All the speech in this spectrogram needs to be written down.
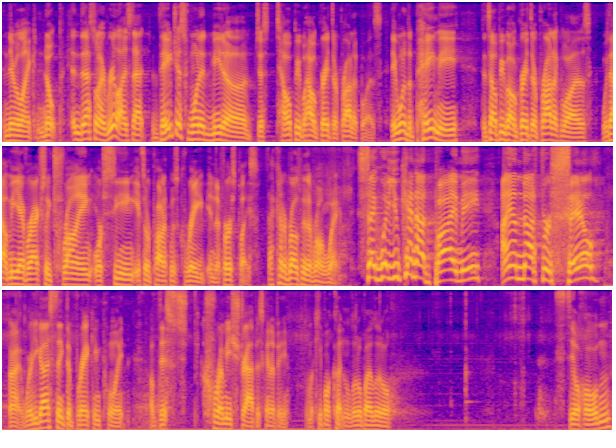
And they were like, nope. And that's when I realized that they just wanted me to just tell people how great their product was. They wanted to pay me to tell people how great their product was without me ever actually trying or seeing if their product was great in the first place. That kind of rubs me the wrong way. Segway, you cannot buy me. I am not for sale. All right, where do you guys think the breaking point of this crummy strap is gonna be? I'm gonna keep on cutting little by little. Still holding.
